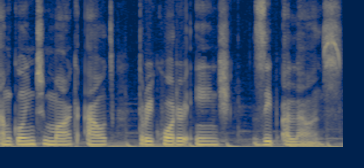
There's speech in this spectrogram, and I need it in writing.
I'm going to mark out 3 quarter inch zip allowance.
